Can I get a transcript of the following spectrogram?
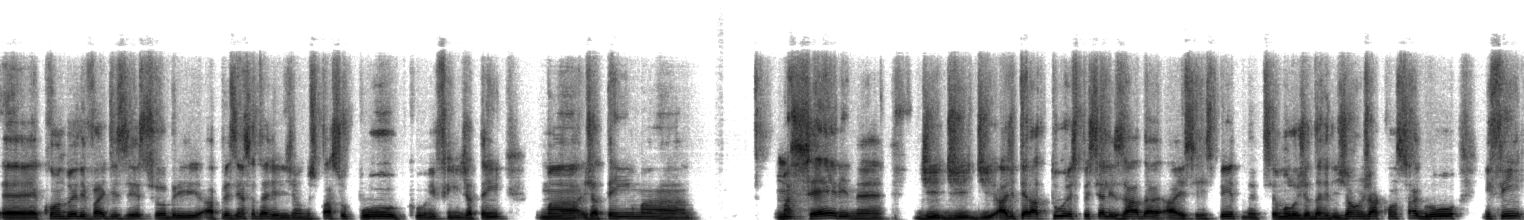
é, quando ele vai dizer sobre a presença da religião no espaço público, enfim, já tem uma, já tem uma, uma série né, de, de, de, a literatura especializada a esse respeito, né, epistemologia da religião, já consagrou, enfim,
